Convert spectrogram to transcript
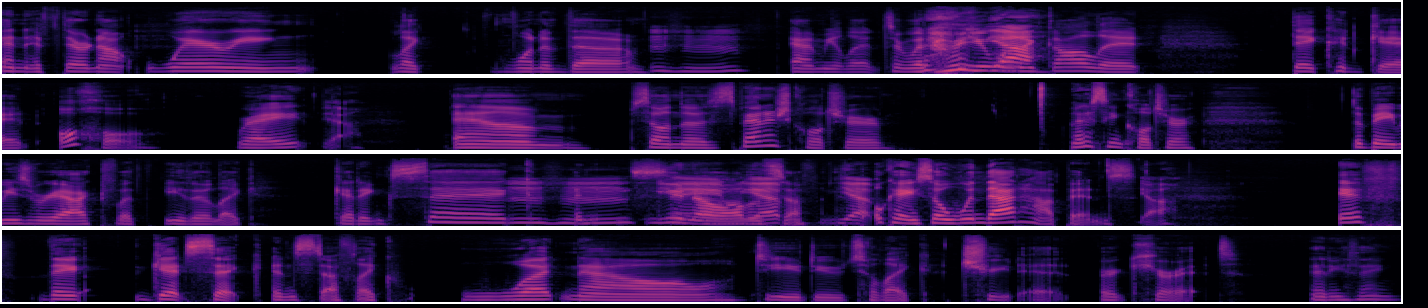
and if they're not wearing like one of the Mm-hmm. amulets or whatever you Yeah. want to call it, they could get ojo, right? Yeah. Um. So in the Spanish culture, Mexican culture, the babies react with either like getting sick, Mm-hmm. and you know all yep. this stuff. Yeah. Okay, so when that happens, Yeah. if they get sick and stuff, like what now do you do to like treat it or cure it? Anything?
